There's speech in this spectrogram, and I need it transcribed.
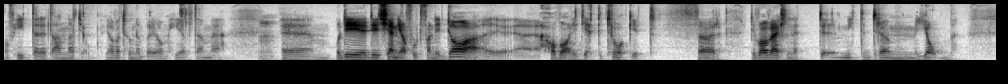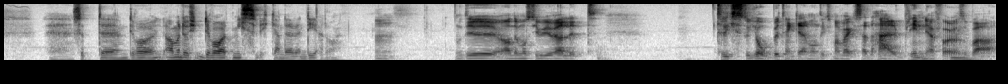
och hittade ett annat jobb. Jag var tvungen att börja om helt där med. Mm. Eh, och det, det känner jag fortfarande idag eh, har varit jättetråkigt. För det var verkligen ett, eh, mitt drömjobb. Eh, så att det, var, ja, men det var ett misslyckande även det då. Mm. Det, ja, det måste ju bli väldigt trist och jobbigt tänker jag. Någonting som man verkligen säger det här brinner jag för. Mm. Och så bara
